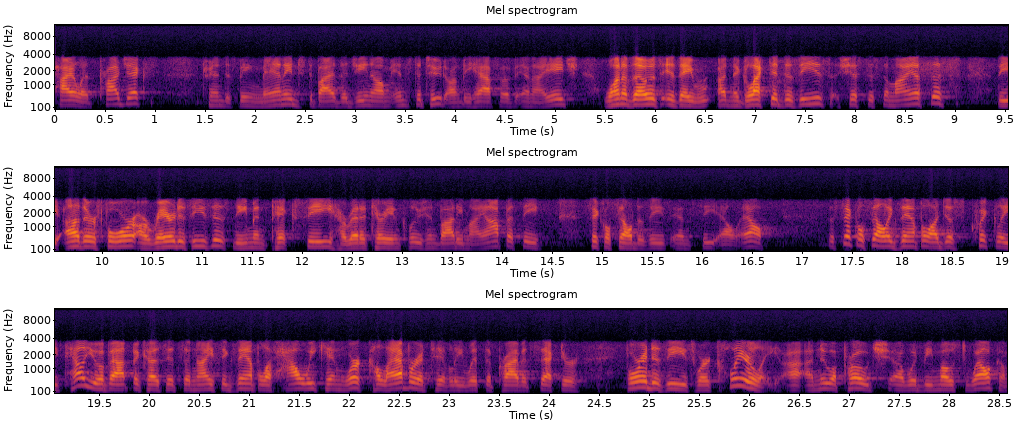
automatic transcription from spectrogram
pilot projects. TRND is being managed by the Genome Institute on behalf of NIH. One of those is a, a neglected disease, schistosomiasis. The other four are rare diseases, Niemann-Pick C, hereditary inclusion body myopathy, sickle cell disease, and CLL. The sickle cell example I'll just quickly tell you about because it's a nice example of how we can work collaboratively with the private sector for a disease where clearly uh, a new approach uh, would be most welcome.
